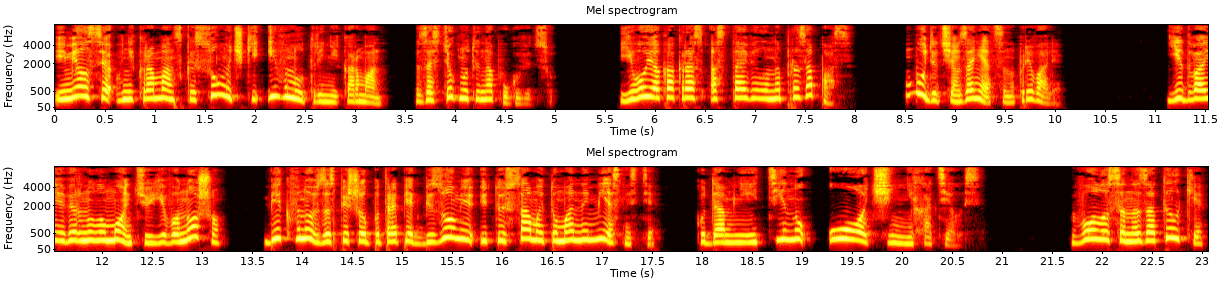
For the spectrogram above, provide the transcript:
Имелся в некроманской сумочке и внутренний карман, застегнутый на пуговицу. Его я как раз оставила на прозапас. Будет чем заняться на привале. Едва я вернула Монтию его ношу, Бег вновь заспешил по тропе к безумию и той самой туманной местности, куда мне идти ну очень не хотелось. Волосы на затылке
